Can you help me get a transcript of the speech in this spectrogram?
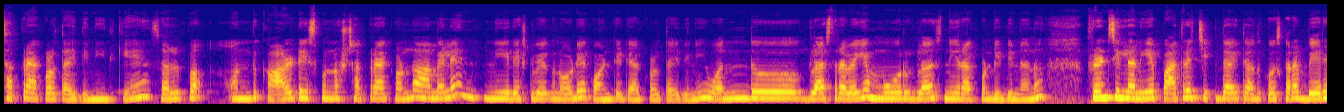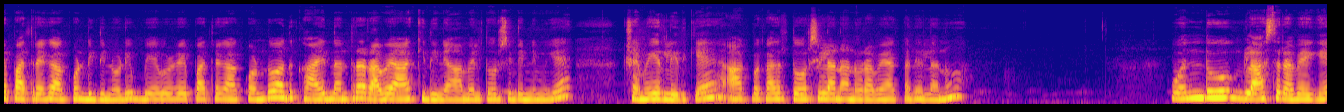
ಸಕ್ಕರೆ ಹಾಕ್ಕೊಳ್ತಾ ಇದ್ದೀನಿ ಇದಕ್ಕೆ. ಸ್ವಲ್ಪ ಒಂದು ಕಾಲು ಟೀ ಸ್ಪೂನಷ್ಟು ಸಕ್ಕರೆ ಹಾಕ್ಕೊಂಡು ಆಮೇಲೆ ನೀರು ಎಷ್ಟು ಬೇಕು ನೋಡಿ ಕ್ವಾಂಟಿಟಿ ಹಾಕ್ಕೊಳ್ತಾ ಇದ್ದೀನಿ. ಒಂದು ಗ್ಲಾಸ್ ರವೆಗೆ ಮೂರು ಗ್ಲಾಸ್ ನೀರು ಹಾಕ್ಕೊಂಡಿದ್ದೀನಿ ನಾನು. ಫ್ರೆಂಡ್ಸ್ ಇಲ್ಲಿ ನನಗೆ ಪಾತ್ರೆ ಚಿಕ್ಕದಾಯಿತು, ಅದಕ್ಕೋಸ್ಕರ ಬೇರೆ ಪಾತ್ರೆಗೆ ಹಾಕ್ಕೊಂಡಿದ್ದೀನಿ ನೋಡಿ. ಬೇರೆ ಪಾತ್ರೆಗೆ ಹಾಕ್ಕೊಂಡು ಅದು ಕಾಯ್ದ ನಂತರ ರವೆ ಹಾಕಿದ್ದೀನಿ. ಆಮೇಲೆ ತೋರಿಸಿದ್ದೀನಿ ನಿಮಗೆ. ಕ್ಷಮೆ ಇರಲಿ ಇದಕ್ಕೆ. ಹಾಕ್ಬೇಕಾದ್ರೆ ತೋರಿಸಿಲ್ಲ ನಾನು ರವೆ ಹಾಕೋದೆಲ್ಲನೂ. ಒಂದು ಗ್ಲಾಸ್ ರವೆಗೆ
